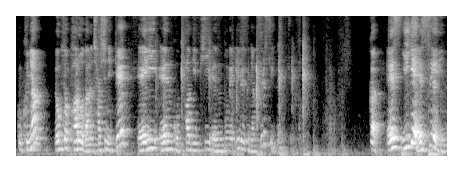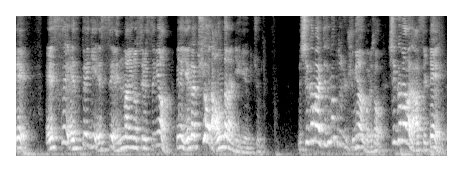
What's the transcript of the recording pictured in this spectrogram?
그럼 그냥 여기서 바로 나는 자신 있게 AN 곱하기 BN분의 1을 그냥 쓸 수 있다는 거죠. 그러니까 S 이게 SN인데 SN 빼기 SN-를 쓰면 그냥 얘가 튀어나온다는 얘기예요. 이쪽. 시그마 할 때 생각보다 좀 중요한 거예요. 그래서 시그마가 나왔을 때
